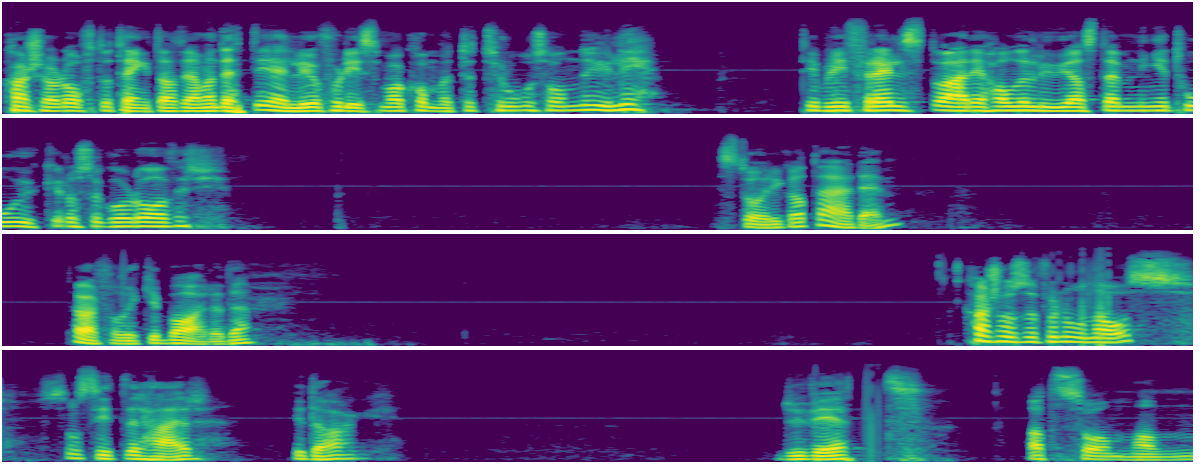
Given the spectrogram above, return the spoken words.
Kanskje har du ofte tenkt at ja, dette gjelder jo for de som har kommet til tro sånn nylig. De blir frelst og er i hallelujastemning i to uker, og så går det over. Det står ikke at det er dem. Det er i hvert fall ikke bare dem. Kanskje også for noen av oss som sitter her i dag. Du vet at såmannen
